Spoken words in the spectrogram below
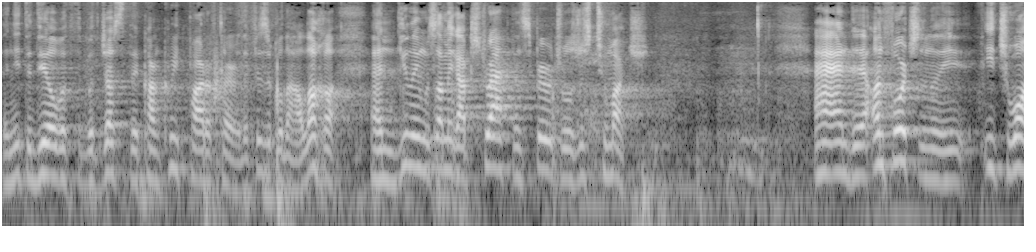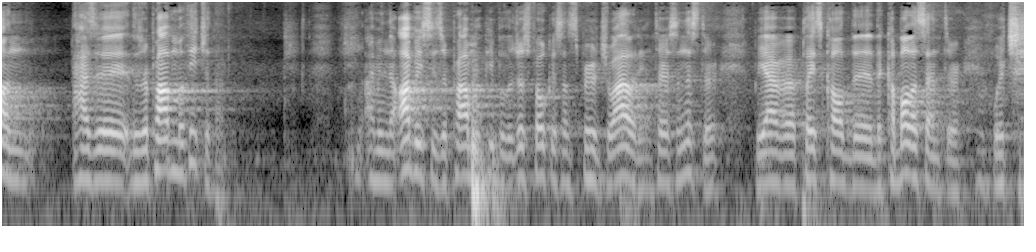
They need to deal with, with just the concrete part of Torah, the physical, the halacha, and dealing with something abstract and spiritual is just too much. And uh, unfortunately, each one has a there's a problem with each of them. I mean, obviously, there's a problem with people who just focus on spirituality and Toras Nister. We have a place called the, the Kabbalah Center, which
